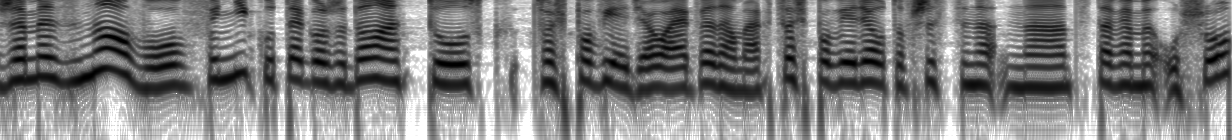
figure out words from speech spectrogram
Że my znowu w wyniku tego, że Donald Tusk coś powiedział, a jak wiadomo, jak coś powiedział, to wszyscy na, nadstawiamy uszu,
